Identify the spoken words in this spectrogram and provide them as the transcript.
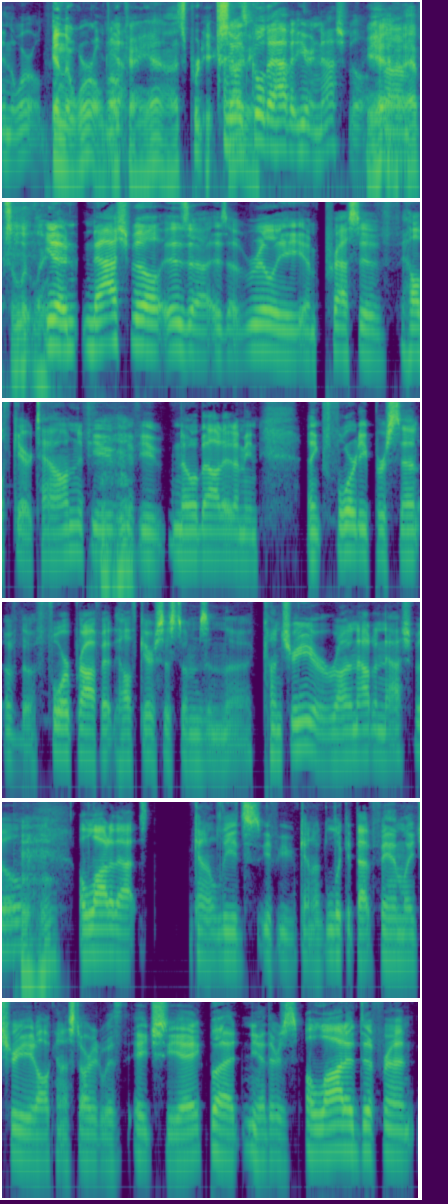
in the world. In the world, yeah. okay, yeah, that's pretty exciting. And it was cool to have it here in Nashville. Yeah, um, absolutely. You know, Nashville is a is a really impressive healthcare town. If you mm-hmm. if you know about it, I mean. I think 40% of the for profit healthcare systems in the country are run out of Nashville. Mm-hmm. A lot of that kind of leads if you kind of look at that family tree it all kind of started with hca but you know there's a lot of different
